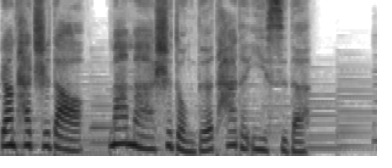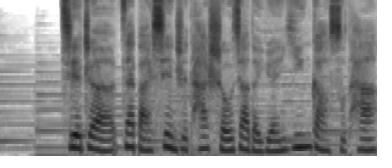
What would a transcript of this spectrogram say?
让他知道妈妈是懂得他的意思的。接着再把限制他手脚的原因告诉他，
